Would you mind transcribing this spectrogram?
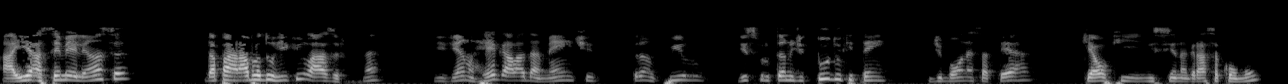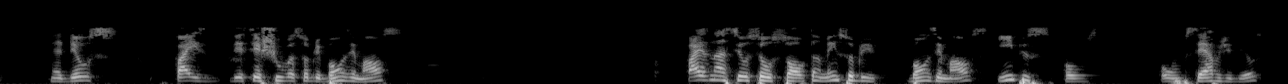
aí a semelhança da parábola do rico e o Lázaro, né? Vivendo regaladamente, tranquilo, desfrutando de tudo que tem de bom nessa terra, que é o que ensina a graça comum. Né? Deus faz descer chuva sobre bons e maus, faz nascer o seu sol também sobre bons e maus, ímpios ou, ou servos de Deus.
